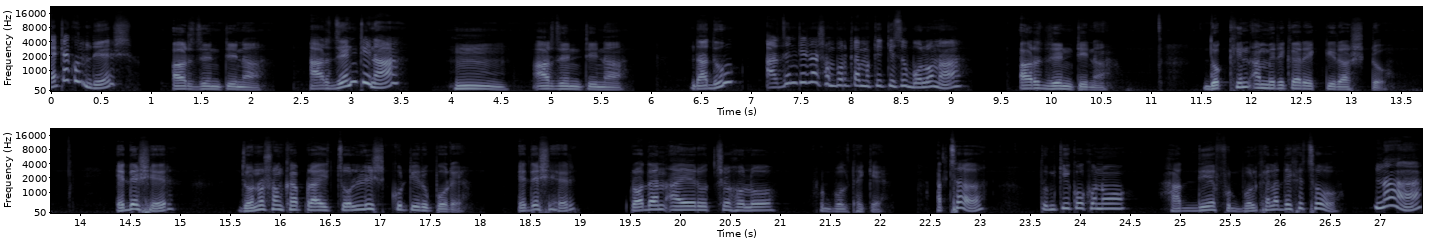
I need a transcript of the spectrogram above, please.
এটা কোন দেশ? আর্জেন্টিনা। আর্জেন্টিনা? হুম আর্জেন্টিনা। দাদু আর্জেন্টিনা সম্পর্কে আমাকে কিছু বলো না। আর্জেন্টিনা দক্ষিণ আমেরিকার একটি রাষ্ট্র। এদেশের জনসংখ্যা প্রায় চল্লিশ কোটির উপরে। এদেশের প্রধান আয়ের উৎস হলো ফুটবল থেকে। আচ্ছা তুমি কি কখনো হাত দিয়ে ফুটবল খেলা দেখেছ? না।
